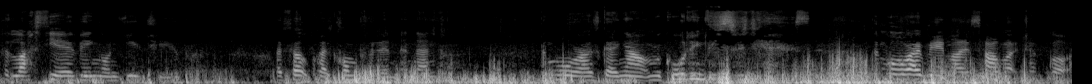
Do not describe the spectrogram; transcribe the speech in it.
for the last year being on YouTube, I felt quite confident and then the more I was going out and recording these videos, the more I realised how much I've got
